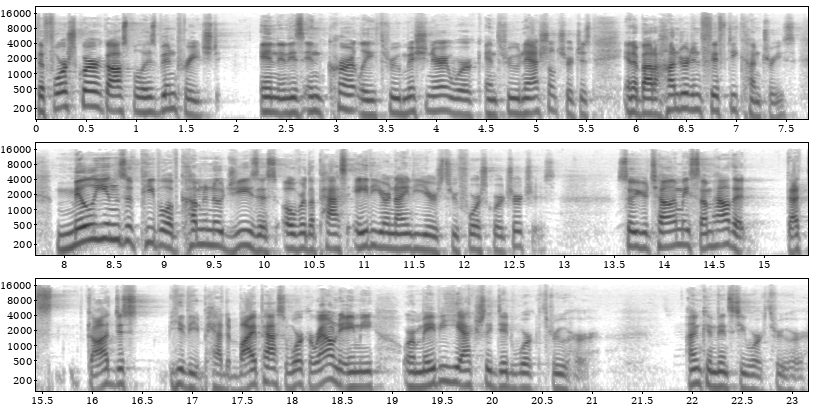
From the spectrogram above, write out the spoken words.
the Foursquare gospel has been preached and it is in currently through missionary work and through national churches in about 150 countries. Millions of people have come to know Jesus over the past 80 or 90 years through Foursquare churches. So you're telling me somehow that that's God just he had to bypass and work around Aimee, or maybe he actually did work through her. I'm convinced he worked through her.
